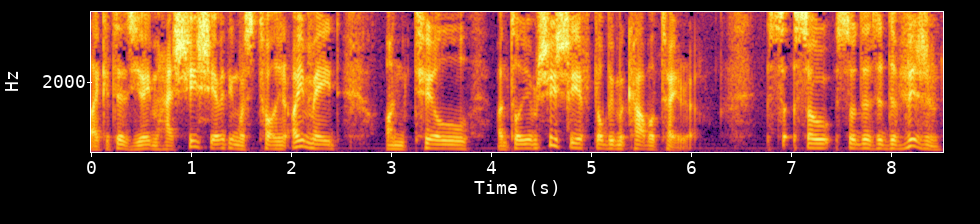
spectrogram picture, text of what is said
like it says Yom Hashishi, everything was totally made until until Yom Shishi, if there'll be Makabal Torah. So, so, so there's a division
